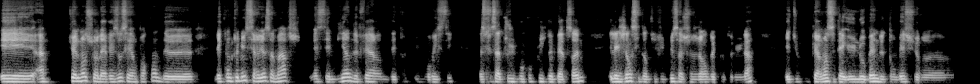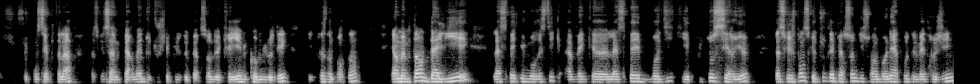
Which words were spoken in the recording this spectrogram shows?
Et actuellement, sur les réseaux, c'est important de. Les contenus sérieux, ça marche, mais c'est bien de faire des trucs humoristiques parce que ça touche beaucoup plus de personnes et les gens s'identifient plus à ce genre de contenu-là. Et du coup, clairement, c'était une aubaine de tomber sur, euh, ce concept-là, parce que ça me permet de toucher plus de personnes, de créer une communauté, qui est très important, et en même temps d'allier l'aspect humoristique avec euh, l'aspect body qui est plutôt sérieux, parce que je pense que toutes les personnes qui sont abonnées à cause de Maître James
